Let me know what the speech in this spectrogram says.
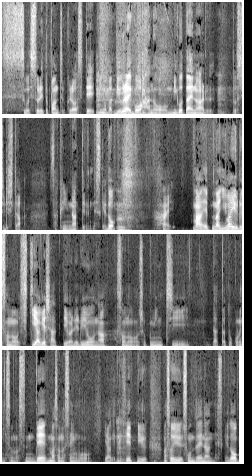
すごいストレートパンチを食らわせていいのかっていうぐらいこう あの見応えのあるどっしりした作品になってるんですけど、はい。まあえっとまあ、いわゆるその引き上げ者って言われるようなその植民地だったところにその住んで、まあ、その戦後を引き上げてきてっていう、まあ、そういう存在なんですけど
